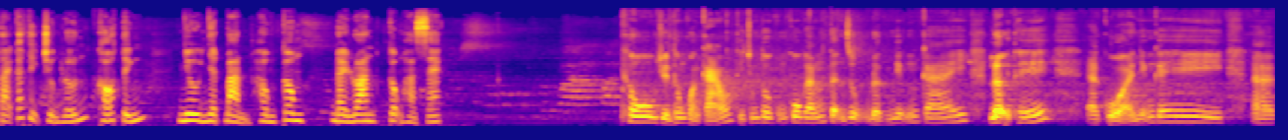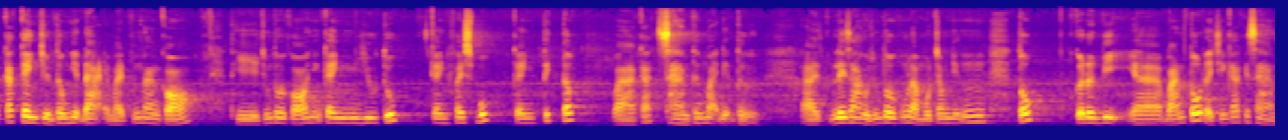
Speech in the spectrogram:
tại các thị trường lớn khó tính như Nhật Bản, Hồng Kông, Đài Loan, Cộng hòa Séc khâu truyền thông quảng cáo thì chúng tôi cũng cố gắng tận dụng được những cái lợi thế à, của những cái à, các kênh truyền thông hiện đại mà chúng đang có thì chúng tôi có những kênh YouTube, kênh Facebook, kênh TikTok và các sàn thương mại điện tử. À, Lê Gia của chúng tôi cũng là một trong những top các đơn vị à, bán tốt ở trên các cái sàn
